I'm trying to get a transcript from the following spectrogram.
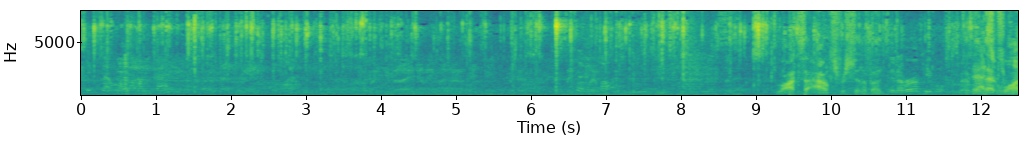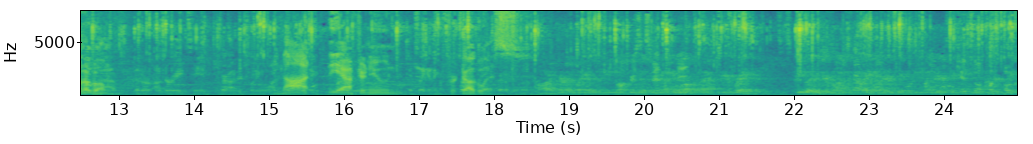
Six at 125. Lots of outs for Cinnabon. The number of people remember That's That's one one of of them. that are under 18, they're under 21. Not the afternoon. It's like an for Douglas. Kids don't play poker.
